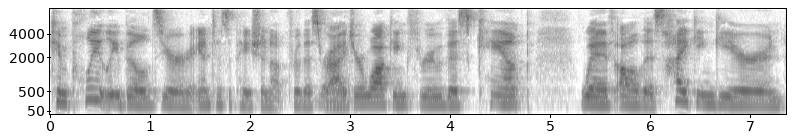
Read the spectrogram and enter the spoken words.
completely builds your anticipation up for this right. ride. You're walking through this camp with all this hiking gear and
